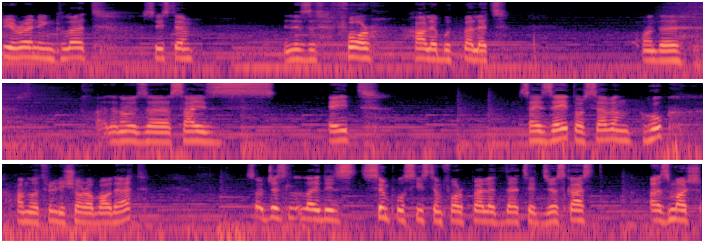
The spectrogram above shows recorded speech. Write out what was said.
Free running lead system, and there's four halibut pellets on the I don't know, it's a size eight, size eight or seven hook. I'm not really sure about that. So just like this simple system for pellet that's it. Just cast as much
